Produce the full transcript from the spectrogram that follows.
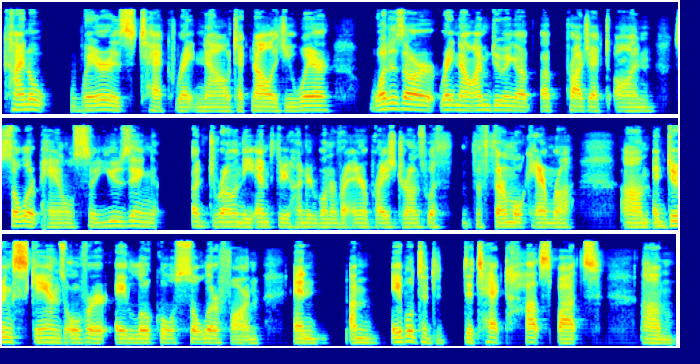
kind of where is tech right now, technology, where what is our right now i'm doing a, a project on solar panels so using a drone the m300 one of our enterprise drones with the thermal camera um, and doing scans over a local solar farm and i'm able to d- detect hotspots um,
